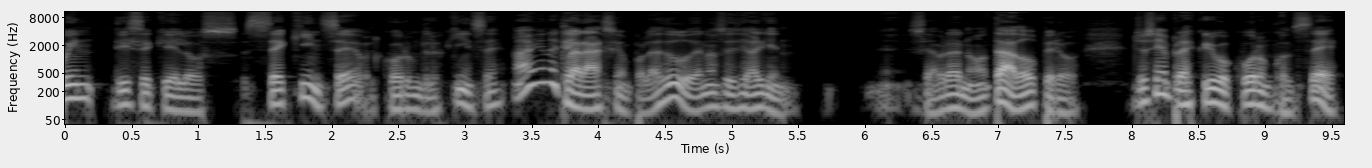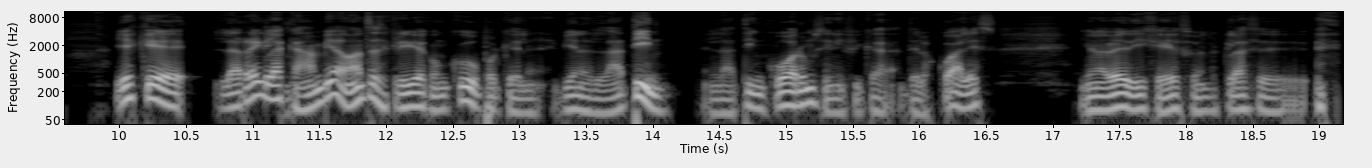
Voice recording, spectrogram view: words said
Quinn dice que los C15, o el quórum de los 15, hay una aclaración por las dudas, no sé si alguien se habrá notado, pero yo siempre escribo quórum con C. Y es que la regla ha cambiado. Antes escribía con Q porque viene del latín. En latín quórum significa de los cuales. Y una vez dije eso en la clase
